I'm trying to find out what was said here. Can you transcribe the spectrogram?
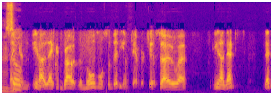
They So can, you know, they can grow at the normal cymbidium temperature. So, uh, you know, that's that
